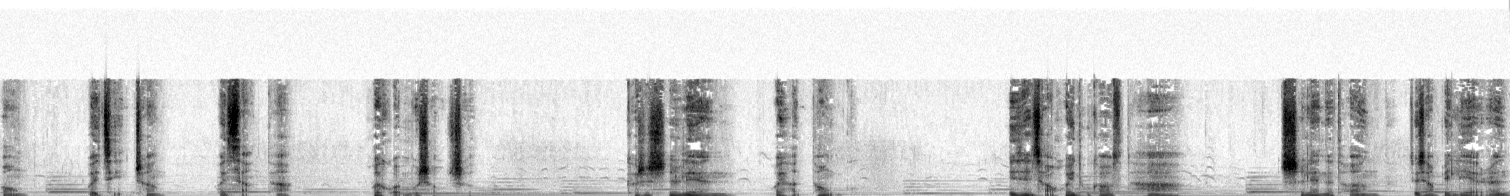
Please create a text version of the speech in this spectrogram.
红，会紧张，会想他，会魂不守舍。可是失恋会很痛苦。以前小灰兔告诉他，失恋的疼就像被猎人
